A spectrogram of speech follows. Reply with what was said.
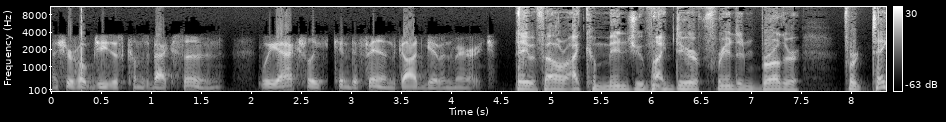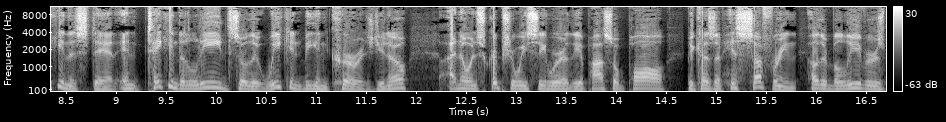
I sure hope Jesus comes back soon. We actually can defend God given marriage. David Fowler, I commend you, my dear friend and brother for taking the stand and taking the lead so that we can be encouraged. You know, I know in Scripture we see where the Apostle Paul, because of his suffering, other believers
